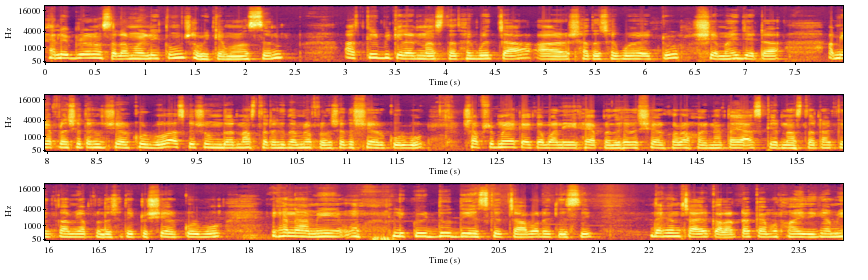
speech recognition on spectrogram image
হ্যালো ইব্রান আসসালামু আলাইকুম। সবাই কেমন আছেন? আজকের বিকেলের নাস্তা থাকবে চা আর সাথে থাকবে একটু সেমাই, যেটা আমি আপনার সাথে এখন শেয়ার করব। আজকে সন্ধ্যার নাস্তাটা কিন্তু আমি আপনাদের সাথে শেয়ার করব। সবসময় একা একা বানিয়ে খাই, আপনাদের সাথে শেয়ার করা হয় না, তাই আজকের নাস্তাটা কিন্তু আমি আপনাদের সাথে একটু শেয়ার করব। এখানে আমি লিকুইড দুধ দিয়ে আজকে চা বানাইতেছি। দেখেন চায়ের কালারটা কেমন হয়, এদিকে আমি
